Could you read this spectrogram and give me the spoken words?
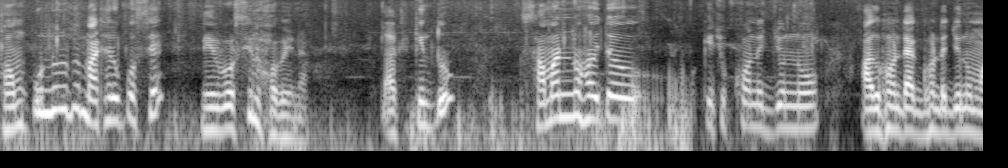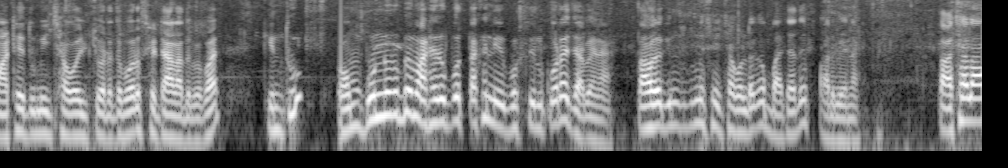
সম্পূর্ণরূপে মাঠের উপর সে নির্ভরশীল হবে না। তাকে কিন্তু সামান্য হয়তো কিছুক্ষণের জন্য, আধ ঘণ্টা, এক ঘণ্টার জন্য মাঠে তুমি ছাগল চড়াতে পারো, সেটা আলাদা ব্যাপার। কিন্তু সম্পূর্ণরূপে মাঠের উপর তাকে নির্ভরশীল করা যাবে না। তাহলে কিন্তু তুমি সেই ছাগলটাকে বাঁচাতে পারবে না। তাছাড়া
